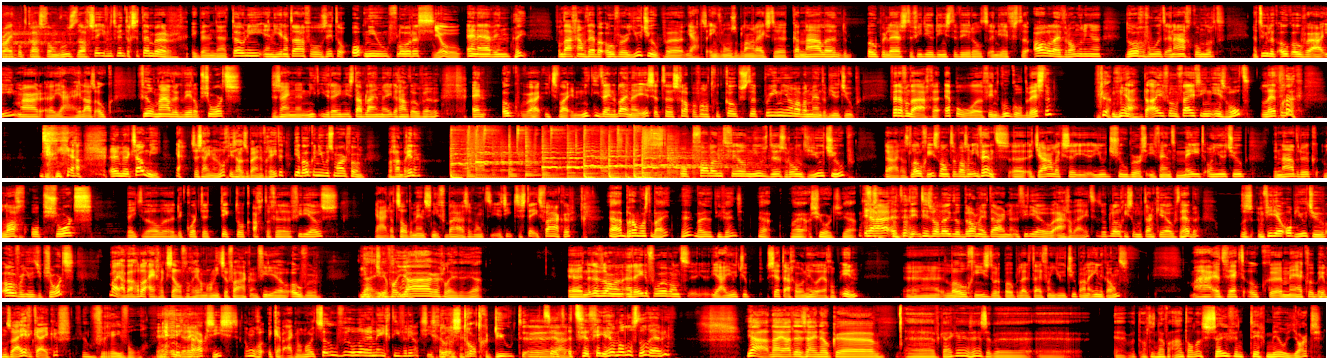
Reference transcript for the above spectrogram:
Bright Podcast van woensdag 27 september. Ik ben uh, Tony en hier aan tafel zitten opnieuw Floris Yo. en Erwin. Hey. Vandaag gaan we het hebben over YouTube. Uh, ja, dat is een van onze belangrijkste kanalen, de populairste videodienstenwereld. En die heeft uh, allerlei veranderingen doorgevoerd en aangekondigd. Natuurlijk ook over AI, maar ja, helaas ook veel nadruk weer op shorts. Er zijn niet iedereen is daar blij mee, daar gaan we het over hebben. En ook waar, iets waar niet iedereen er blij mee is: het uh, schrappen van het goedkoopste premium abonnement op YouTube. Verder vandaag: uh, Apple uh, vindt Google de beste. Ja. ja. de iPhone 15 is hot, letterlijk. ja, en Xiaomi, ja, ze zijn er nog, je zou ze bijna vergeten. Die hebben ook een nieuwe smartphone. We gaan beginnen. Opvallend veel nieuws dus rond YouTube. Ja, dat is logisch, want er was een event. Uh, het jaarlijkse YouTubers-event Made on YouTube. De nadruk lag op shorts. Weet je wel, uh, de korte TikTok-achtige video's. Ja, dat zal de mensen niet verbazen, want je ziet ze steeds vaker. Ja, Bram was erbij hè, bij dat event. Ja, maar ja, shorts, ja. Ja, het, het, is wel leuk dat Bram heeft daar een, een video aangeweid. Het is ook logisch om het daar een keer over te hebben. Dus een video op YouTube over YouTube Shorts. Maar ja, we hadden eigenlijk zelf nog helemaal niet zo vaak een video over YouTube. Nee, in ieder geval gemaakt. jaren geleden, ja. En er is wel een, een, reden voor, want ja, YouTube zet daar gewoon heel erg op in. Uh, logisch, door de populariteit van YouTube aan de ene kant. Maar het wekt ook, uh, merken we bij onze eigen kijkers. Veel vrevel. Uh, in de reacties. Ja. Ik heb eigenlijk nog nooit zoveel uh, negatieve reacties gelezen. Door een strot geduwd. Het, ja. het, het, het, ging helemaal los, toch, Erwin? Ja, nou ja, er zijn ook... Uh, uh, even kijken. Ze, ze hebben... Uh, wat, wat is nou voor aantallen? 70 miljard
